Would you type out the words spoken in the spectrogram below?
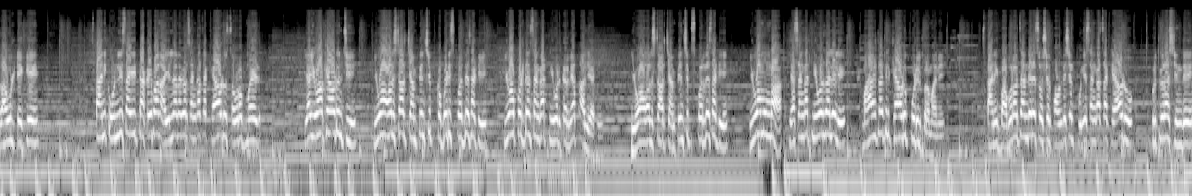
राहुल टेके. स्थानिक ओनली साई टाकळीबान अहिल्यानगर संघाचा खेळाडू सौरभ मैड. या युवा खेळाडूंची युवा ऑल स्टार चॅम्पियनशिप कबड्डी स्पर्धेसाठी युवा पलटण संघात निवड करण्यात आली आहे. युवा ऑल स्टार चॅम्पियनशिप स्पर्धेसाठी युवा मुंबा या संघात निवड झालेले महाराष्ट्रातील खेळाडू पुढील प्रमाणे. स्थानिक बाबुराव चांदेरे सोशल फाउंडेशन पुणे संघाचा खेळाडू पृथ्वीराज शिंदे.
